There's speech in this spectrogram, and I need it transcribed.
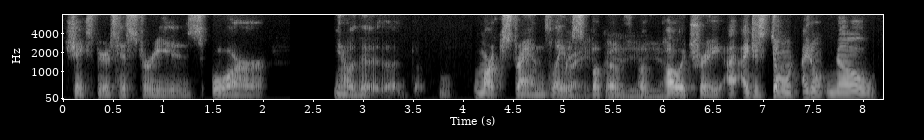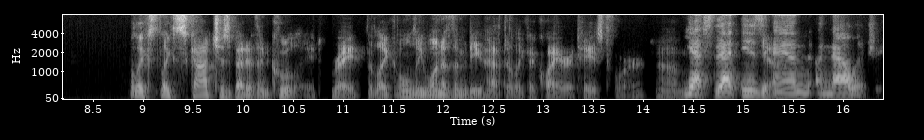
Shakespeare's histories or, you know, the, the Mark Strand's latest Right. book of, Yeah, yeah, of yeah. poetry. I, I just don't, I don't know. like like scotch is better than kool-aid right but like only one of them do you have to like acquire a taste for um Yes, that is an analogy.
